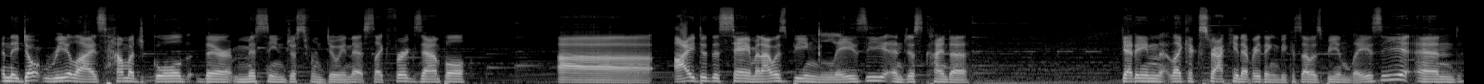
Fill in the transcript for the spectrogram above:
And they don't realize how much gold they're missing just from doing this. Like, for example, uh, I did the same and I was being lazy and just kind of getting, like, extracting everything because I was being lazy. And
